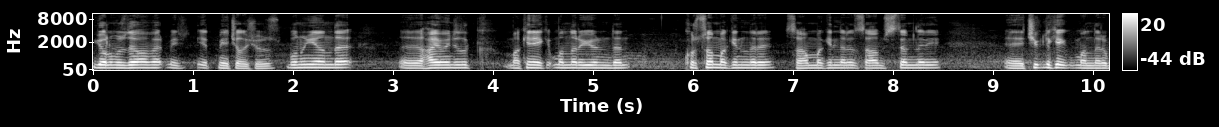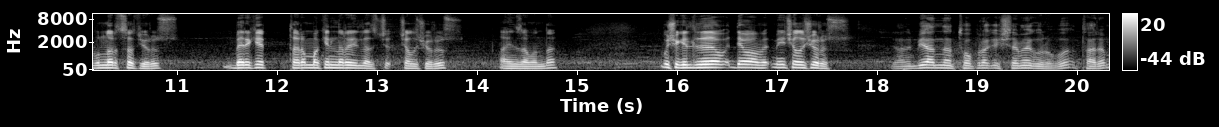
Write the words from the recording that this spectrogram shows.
yolumuzu devam etmeye, etmeye çalışıyoruz. Bunun yanında e, hayvancılık makine ekipmanları yönünden kursan makineleri, sağım makineleri, sağım sistemleri, e, çiftlik ekipmanları bunları satıyoruz. Bereket tarım makineleriyle çalışıyoruz aynı zamanda. Bu şekilde de devam etmeye çalışıyoruz. Yani bir yandan toprak işleme grubu, tarım,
